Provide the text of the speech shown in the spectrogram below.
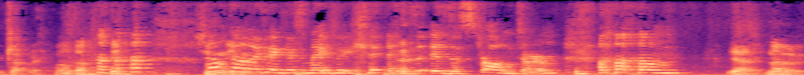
exactly. Well done. well done, even- I think is maybe is, is a strong term. Um, Yeah, no.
